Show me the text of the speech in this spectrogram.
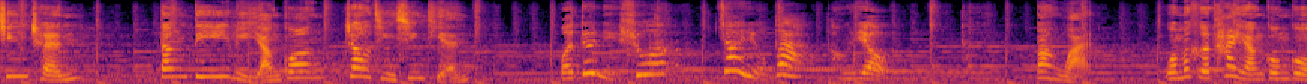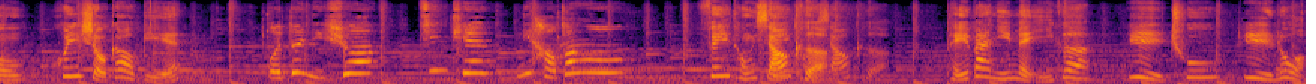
清晨，当第一缕阳光照进心田，我对你说：“加油吧，朋友。”傍晚，我们和太阳公公挥手告别，我对你说：“今天你好棒哦。”非同小可，小可陪伴你每一个日出日落。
